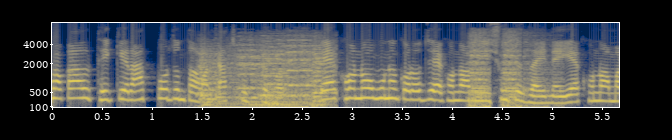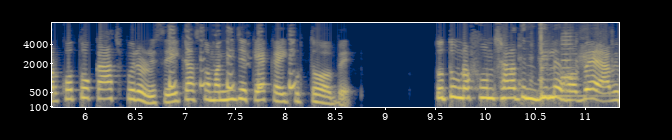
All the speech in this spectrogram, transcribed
সকাল থেকে রাত পর্যন্ত আমার কাজ করতে হয়। এখনও মনে করো যে এখনও আমি শুতে যাই নাই, এখনও আমার কত কাজ পড়ে রয়েছে এই কাজটা আমার নিজেকে একাই করতে হবে। তো তোমরা ফোন সারাদিন দিলে হবে, আমি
